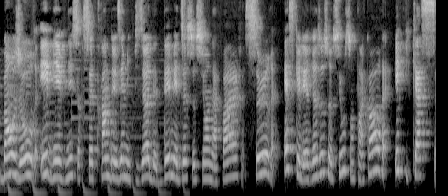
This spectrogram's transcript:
Bonjour et bienvenue sur ce 32e épisode des médias sociaux en affaires sur Est-ce que les réseaux sociaux sont encore efficaces?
